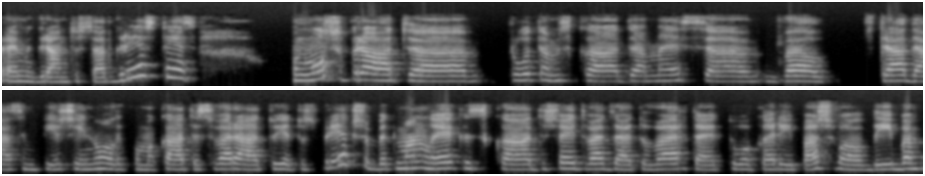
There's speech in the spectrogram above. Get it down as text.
remigrantus atgriezties. Un mūsuprāt, protams, kad mēs vēl strādāsim pie šī nolikuma, kā tas varētu iet uz priekšu, bet man liekas, ka šeit vajadzētu vērtēt to, ka arī pašvaldība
